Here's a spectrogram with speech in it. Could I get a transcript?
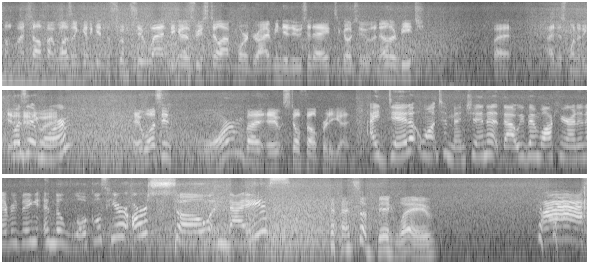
Myself I wasn't gonna get the swimsuit wet because we still have more driving to do today to go to another beach. But I just wanted to get Was it anyway. Was it warm? It wasn't warm, but it still felt pretty good. I did want to mention that we've been walking around and everything, and the locals here are so nice. That's a big wave. ah!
